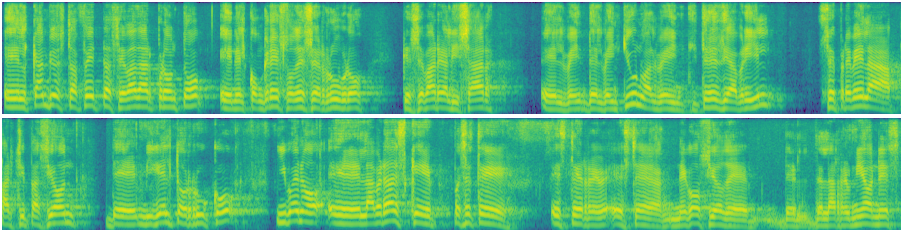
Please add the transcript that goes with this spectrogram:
El cambio de estafeta se va a dar pronto en el Congreso de ese rubro que se va a realizar el, del 21 al 23 de abril. Se prevé la participación de Miguel Torruco y bueno, eh, la verdad es que pues este, este, este negocio de, las reuniones,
